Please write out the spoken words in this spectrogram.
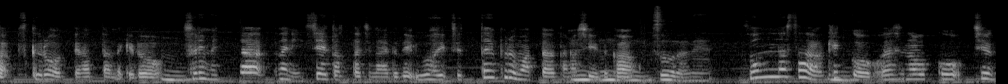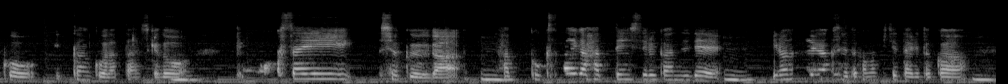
が作ろうってなったんだけど、うん。それめっちゃ何生徒たちの間でうわ絶対プロムあったら楽しいとか、うんうんうんそうだね。そんなさ結構私の高中高一貫校だったんですけど、結構国際色が、うん。は国際が発展してる感じで、うん。いろんな留学生とかも来てたりとかうん。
